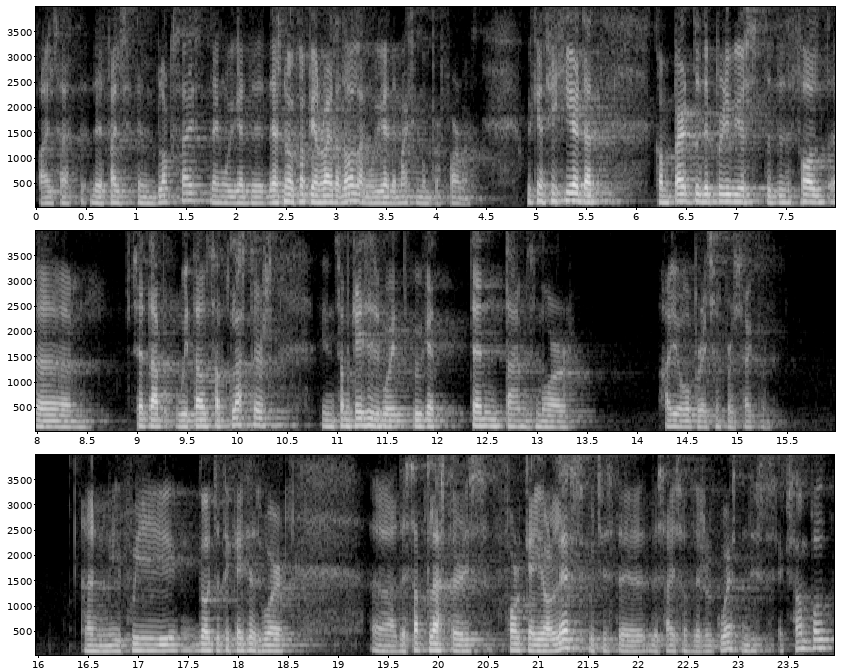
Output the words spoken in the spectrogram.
file size, the file system block size, then we get the, there's no copy and write at all, and we get the maximum performance. We can see here that compared to the previous, to the default um, setup without subclusters, in some cases we, we get 10 times more I.O. operations per second. And if we go to the cases where uh, the subcluster is 4K or less, which is the, the size of the request in this example,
